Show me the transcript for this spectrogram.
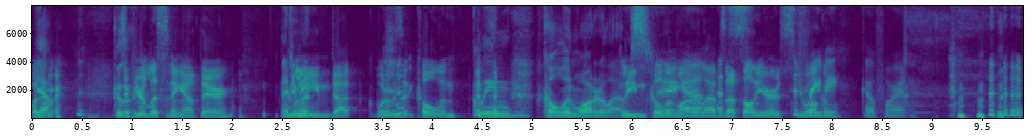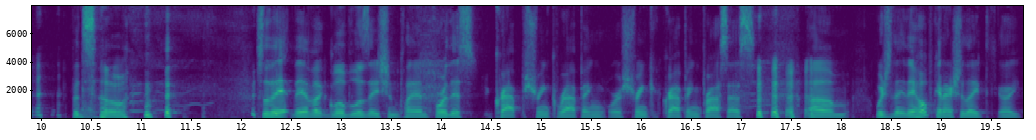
yeah. Because If you're listening out there, Anyone- clean dot what was it? Colon clean colon water labs. clean colon water go. labs. That's, all yours. It's a You're freebie. welcome. Go for it. But so, so they they have a globalization plan for this crap shrink wrapping or shrink crapping process, um, which they, they hope can actually like like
